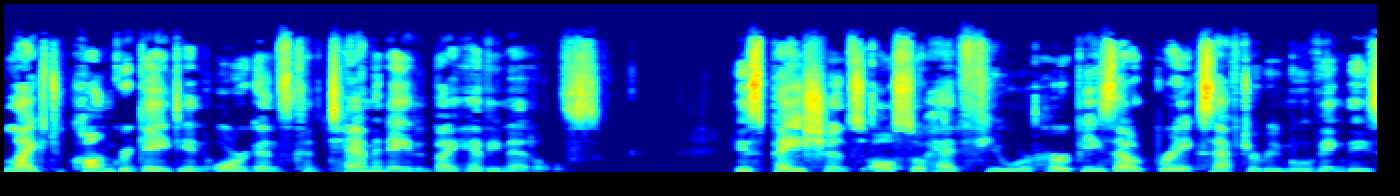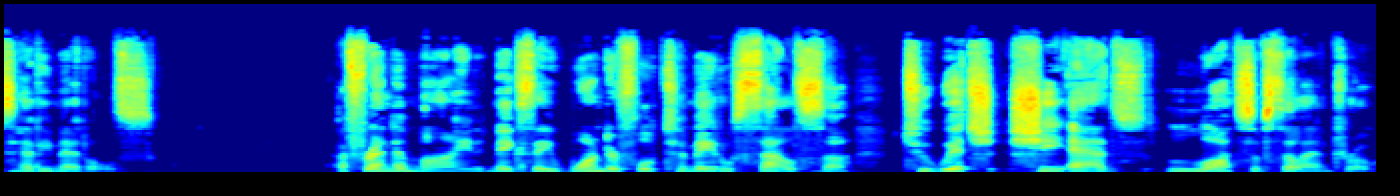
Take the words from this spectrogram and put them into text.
like to congregate in organs contaminated by heavy metals. His patients also had fewer herpes outbreaks after removing these heavy metals. A friend of mine makes a wonderful tomato salsa to which she adds lots of cilantro.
